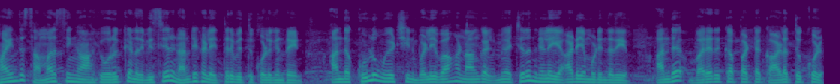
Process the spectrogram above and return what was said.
மஹிந்த சமரசிங் ஆகியோருக்கு எனது விசேட நன்றிகளை தெரிவித்துக் கொள்கின்றேன். அந்த குழு முயற்சியின் விளைவாக நாங்கள் மிகச்சிறந்த நிலையை அடைய முடிந்தது. அந்த வரையறுக்கப்பட்ட காலத்துக்குள்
